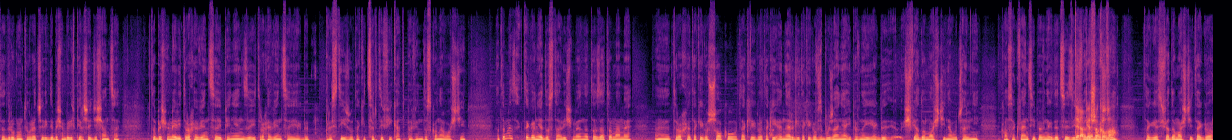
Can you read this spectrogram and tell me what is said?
tę drugą turę, czyli gdybyśmy byli w pierwszej dziesiątce, to byśmy mieli trochę więcej pieniędzy i trochę więcej jakby prestiżu, taki certyfikat pewien doskonałości. Natomiast jak tego nie dostaliśmy, no to za to mamy e, trochę takiego szoku, takiego, takiej energii, takiego wzburzenia i pewnej jakby świadomości na uczelni konsekwencji pewnych decyzji. Terapia szokowa. Tak jest, świadomości tego,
